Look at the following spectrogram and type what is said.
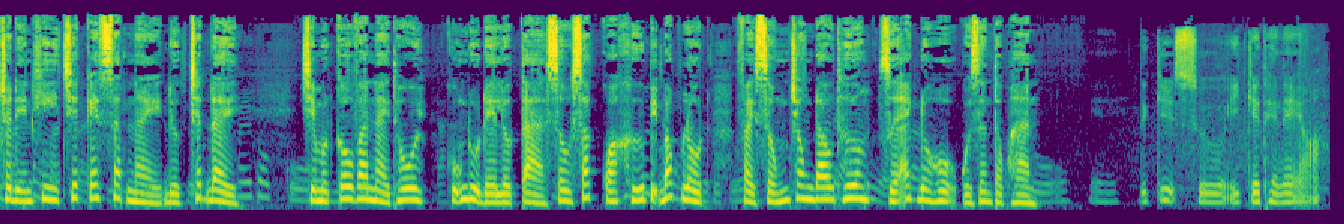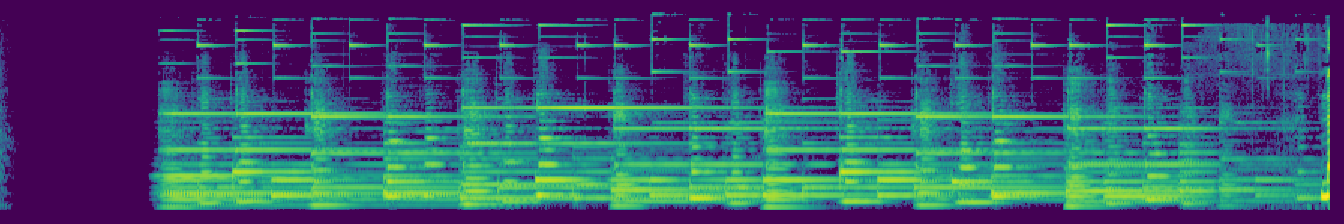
cho đến khi chiếc két sắt này được chất đầy. Chỉ một câu văn này thôi cũng đủ để lột tả sâu sắc quá khứ bị bóc lột, phải sống trong đau thương dưới ách đô hộ của dân tộc Hàn. 느낄 수 있게 되네요.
